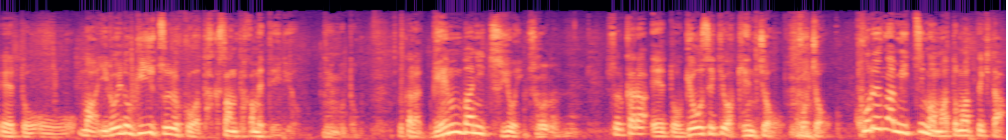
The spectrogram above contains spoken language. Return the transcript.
えっ、ー、と、まあ、いろいろ技術力はたくさん高めているよっていうこと。それから現場に強い。そうだね。それから、えっ、ー、と、業績は堅調、好調。これが3つ今まとまってきた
